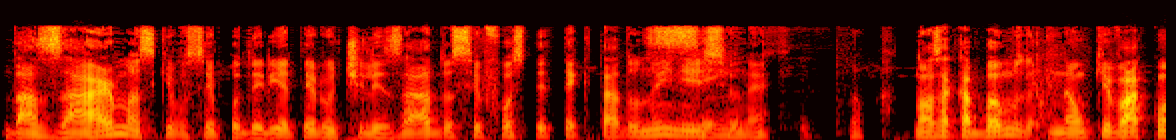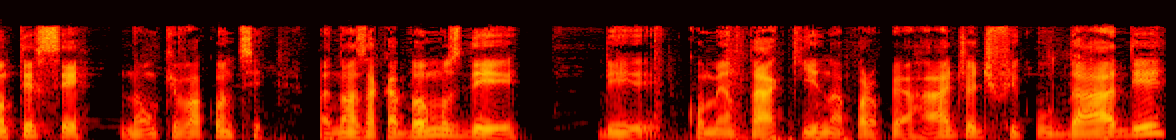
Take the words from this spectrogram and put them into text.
das armas que você poderia ter utilizado se fosse detectado no início, Sim, né? Então, Nós acabamos, não que vai acontecer, não que vai acontecer, mas nós acabamos de, de comentar aqui na própria rádio a dificuldade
